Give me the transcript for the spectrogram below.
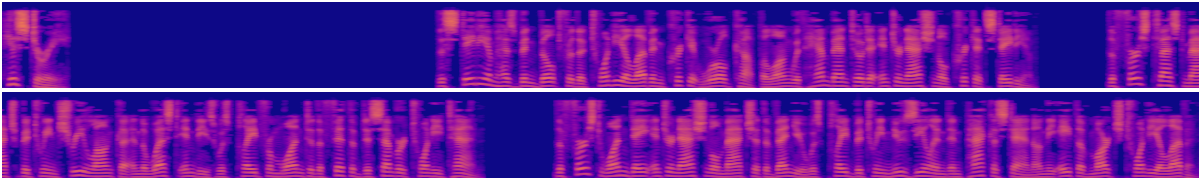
History The stadium has been built for the 2011 Cricket World Cup along with Hambantota International Cricket Stadium. The first test match between Sri Lanka and the West Indies was played from 1 to 5 December 2010. The first one-day international match at the venue was played between New Zealand and Pakistan on 8 March 2011.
